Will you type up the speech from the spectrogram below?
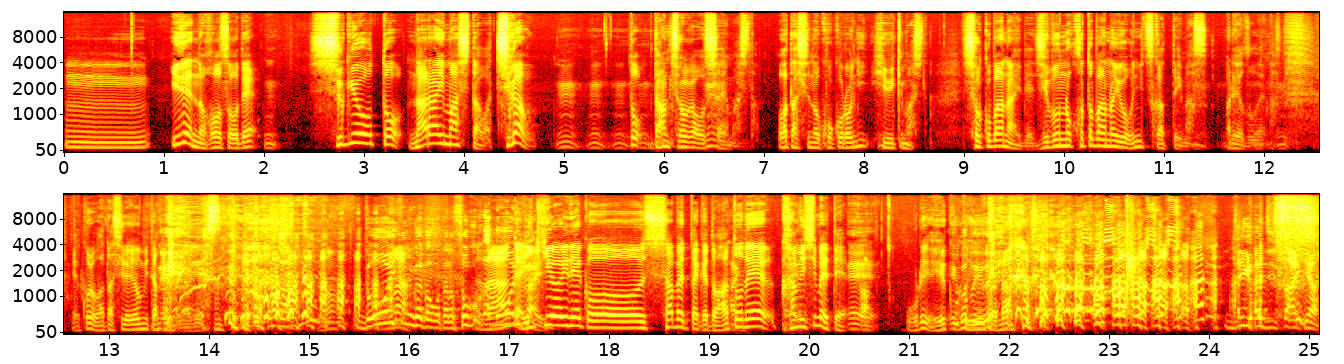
うーん以前の放送で、修行と習いましたは違ううんうんうんと団長がおっしゃいました、私の心に響きました職場内で自分の言葉のように使っています、ありがとうございます、えこれ私が読みたかっただけです。どういくんかと思ったらそこがなんか勢いでこう喋ったけど後で噛み締めて、ええ。あ俺ええこと言うかな。自画自賛や。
